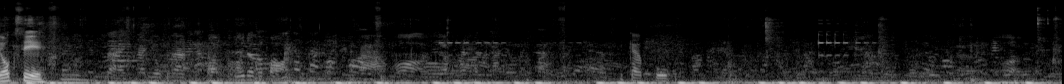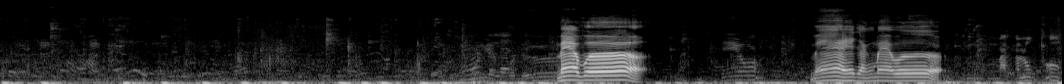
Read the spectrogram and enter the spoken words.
ยกสิ กระป๋องกระปุกแม่เวอร์แม่เห็นยังแม่เวอร์หมักกระลูกทุก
